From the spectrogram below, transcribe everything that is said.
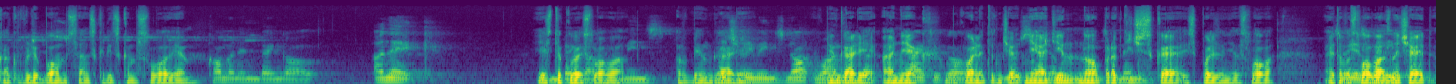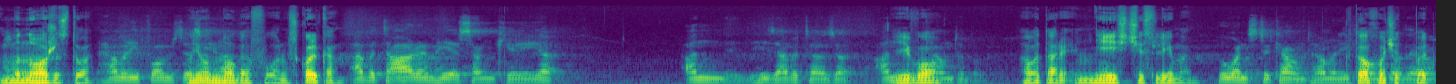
как в любом санскритском слове. Есть такое слово в Бенгалии. В Бенгалии анек буквально это означает не один, но практическое использование этого слова, этого слова означает множество. У него много форм. Сколько? Его. Аватары неисчислимы. Кто хочет по-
